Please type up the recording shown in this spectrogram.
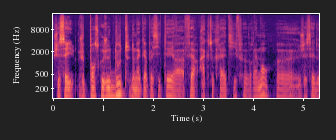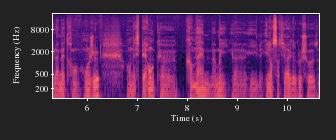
j'essaye, je pense que je doute de ma capacité à faire acte créatif euh, vraiment. Euh, j'essaie de la mettre en, jeu en espérant que quand même oui il, en sortira quelque chose.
